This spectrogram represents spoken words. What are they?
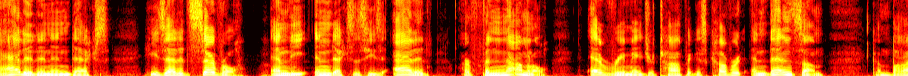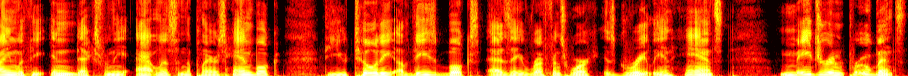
added an index, he's added several, and the indexes he's added are phenomenal. Every major topic is covered, and then some. Combined with the index from the Atlas and the Player's Handbook, the utility of these books as a reference work is greatly enhanced. Major improvements,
